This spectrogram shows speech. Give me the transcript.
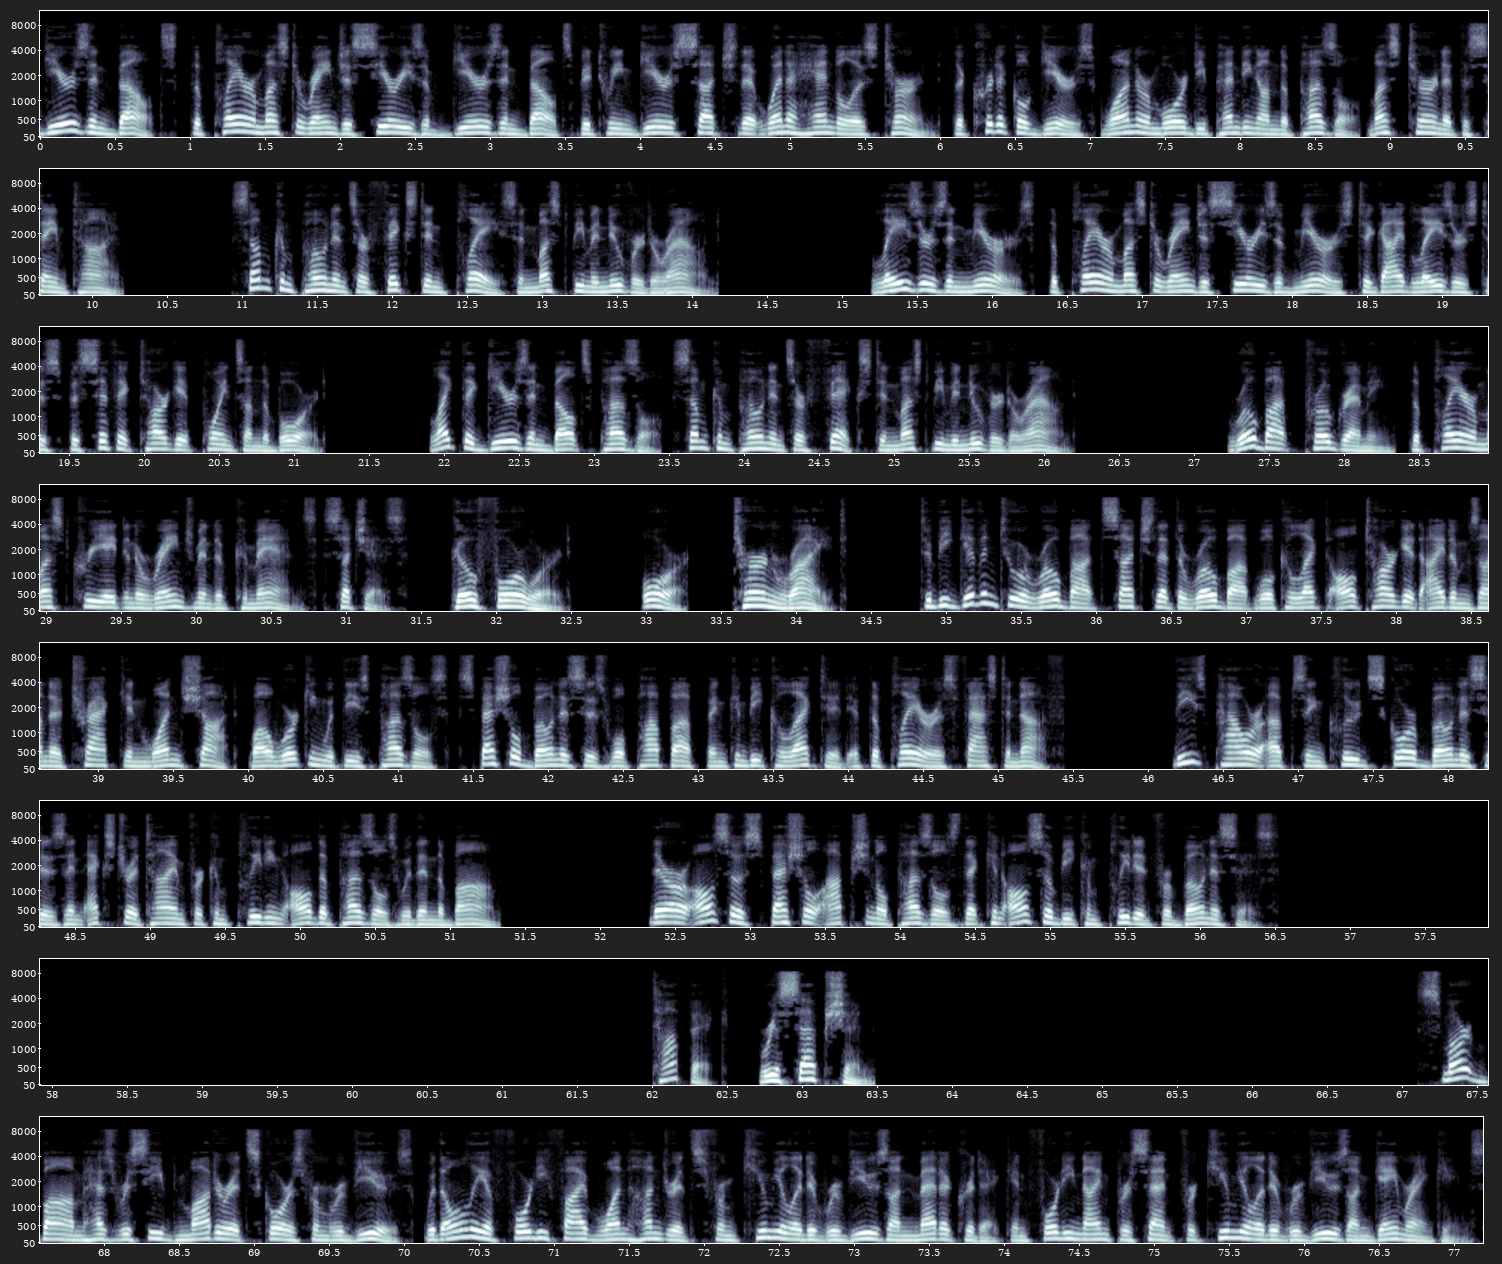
Gears and belts – The player must arrange a series of gears and belts between gears such that when a handle is turned, the critical gears one or more depending on the puzzle must turn at the same time. Some components are fixed in place and must be maneuvered around. Lasers and mirrors – The player must arrange a series of mirrors to guide lasers to specific target points on the board. Like the gears and belts puzzle, some components are fixed and must be maneuvered around. Robot programming – The player must create an arrangement of commands such as, "'go forward' or "'turn right' to be given to a robot such that the robot will collect all target items on a track in one shot. While working with these puzzles, special bonuses will pop up and can be collected if the player is fast enough. These power-ups include score bonuses and extra time for completing all the puzzles within the bomb. There are also special optional puzzles that can also be completed for bonuses. Reception Smart Bomb has received moderate scores from reviews, with only a 45 100ths from cumulative reviews on Metacritic and 49% for cumulative reviews on GameRankings.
